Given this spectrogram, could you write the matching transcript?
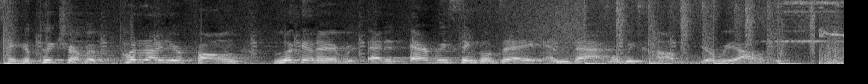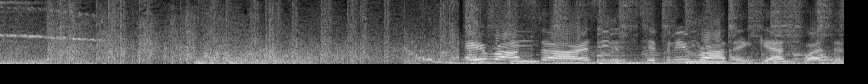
take a picture of it, put it on your phone, look at it, at it every single day, and that will become your reality. Hey Raw Stars, it's Tiffany Rothe and guess what? The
